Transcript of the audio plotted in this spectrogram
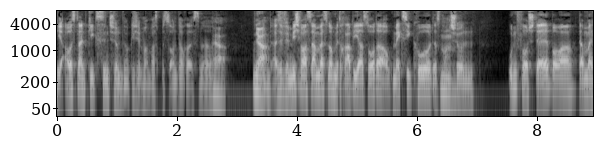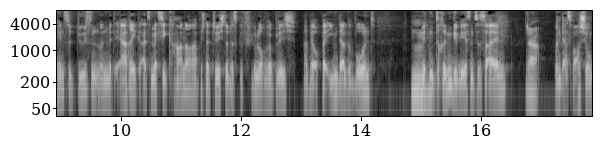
die Ausland-Gigs sind schon wirklich immer was Besonderes, ne? Ja. Ja. Und also für mich war es damals noch mit Rabia Sorda, auch Mexiko, das Hm. war schon unvorstellbar, da mal hinzudüsen und mit Erik als Mexikaner habe ich natürlich so das Gefühl auch wirklich, habe ja auch bei ihm da gewohnt, Hm. mittendrin gewesen zu sein ja. und das war schon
